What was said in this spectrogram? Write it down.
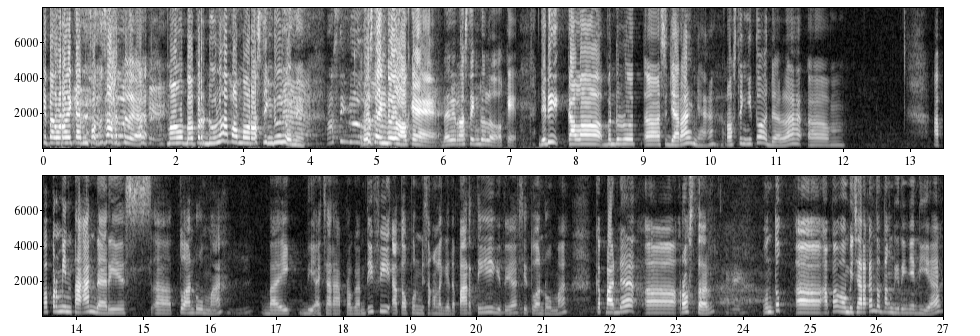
kita uraikan satu-satu ya. Mau baper dulu apa mau roasting dulu nih? roasting dulu Roasting dulu, oke. Dari roasting dulu, oke. Jadi kalau menurut uh, sejarahnya, roasting itu adalah em, apa permintaan dari uh, tuan rumah, baik di acara program TV ataupun misalkan lagi ada party gitu ya, si tuan rumah kepada uh, roster Oke. untuk uh, apa membicarakan tentang dirinya dia,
